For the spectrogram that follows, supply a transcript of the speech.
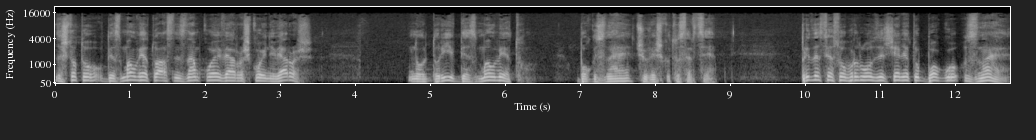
Защото в безмълвието аз не знам кой е вярваш, кой не вярваш. Но дори в безмълвието Бог знае човешкото сърце. При да се е съобразило изречението, Бог го знае.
